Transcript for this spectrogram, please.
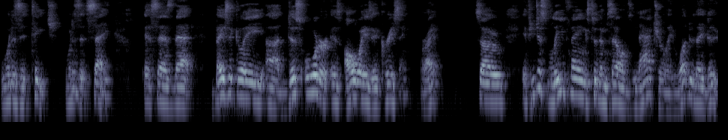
what does it teach? What does it say? It says that basically uh, disorder is always increasing, right? So if you just leave things to themselves naturally, what do they do?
